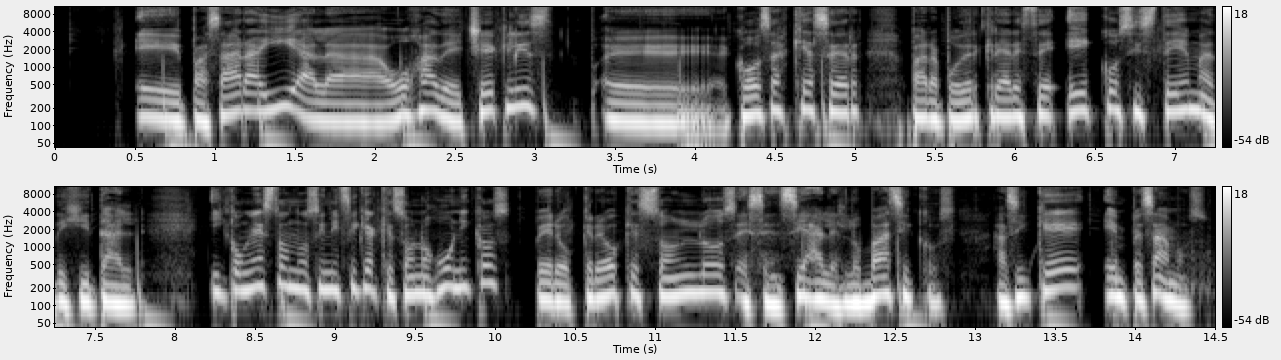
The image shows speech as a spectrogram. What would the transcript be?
eh, pasar ahí a la hoja de checklist eh, cosas que hacer para poder crear este ecosistema digital. Y con esto no significa que son los únicos, pero creo que son los esenciales, los básicos. Así que empezamos.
